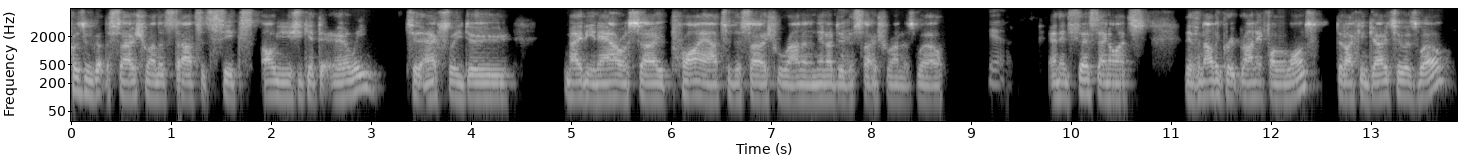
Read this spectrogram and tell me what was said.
because we've got the social run that starts at six, I'll usually get there early to actually do maybe an hour or so prior to the social run, and then I do the social run as well. Yeah. And then Thursday nights, there's another group run if I want that I can go to as well,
